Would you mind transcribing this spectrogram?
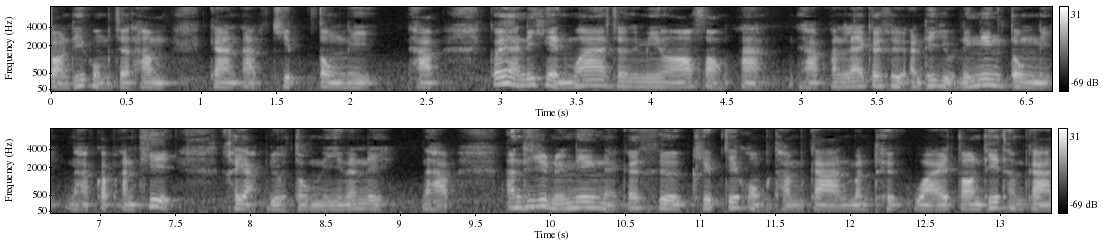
ก่อนที่ผมจะทำการอัดคลิปตรงนี้นะครับก็อย่างที่เห็นว่าจะมีเมาส์สองอันนะครับอันแรกก็คืออันที่อยู่นิ่งๆ ตรงนี้นะครับกับอันที่ขยับอยู่ตรงนี้นั่นเองนะครับอันที่อยู่นิ่งๆเนี่ยก็คือคลิปที่ผมทำการบันทึกไว้ตอนที่ทำการ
